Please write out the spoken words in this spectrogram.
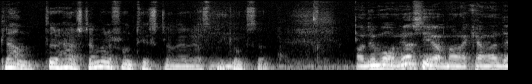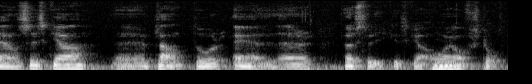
plantor härstammade från Tyskland eller Österrike också. Ja, det vanligaste är att man har kanadensiska eh, plantor eller österrikiska, och vad jag har förstått.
